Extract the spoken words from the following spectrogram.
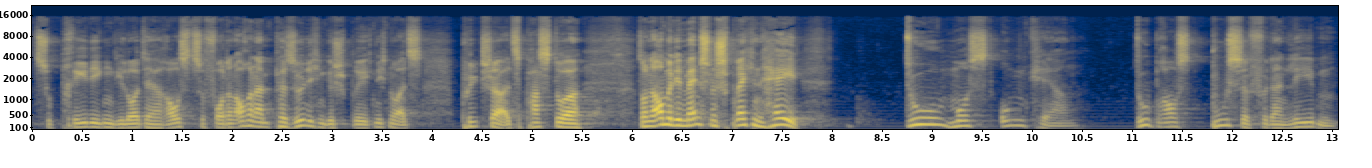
zu predigen, die Leute herauszufordern, auch in einem persönlichen Gespräch, nicht nur als Preacher, als Pastor, sondern auch mit den Menschen sprechen, hey, du musst umkehren. Du brauchst Buße für dein Leben.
